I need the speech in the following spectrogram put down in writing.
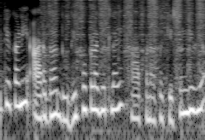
ठिकाणी अर्धा दुधी भोपळा घेतला आहे हा आपण आता किसून घेऊया.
